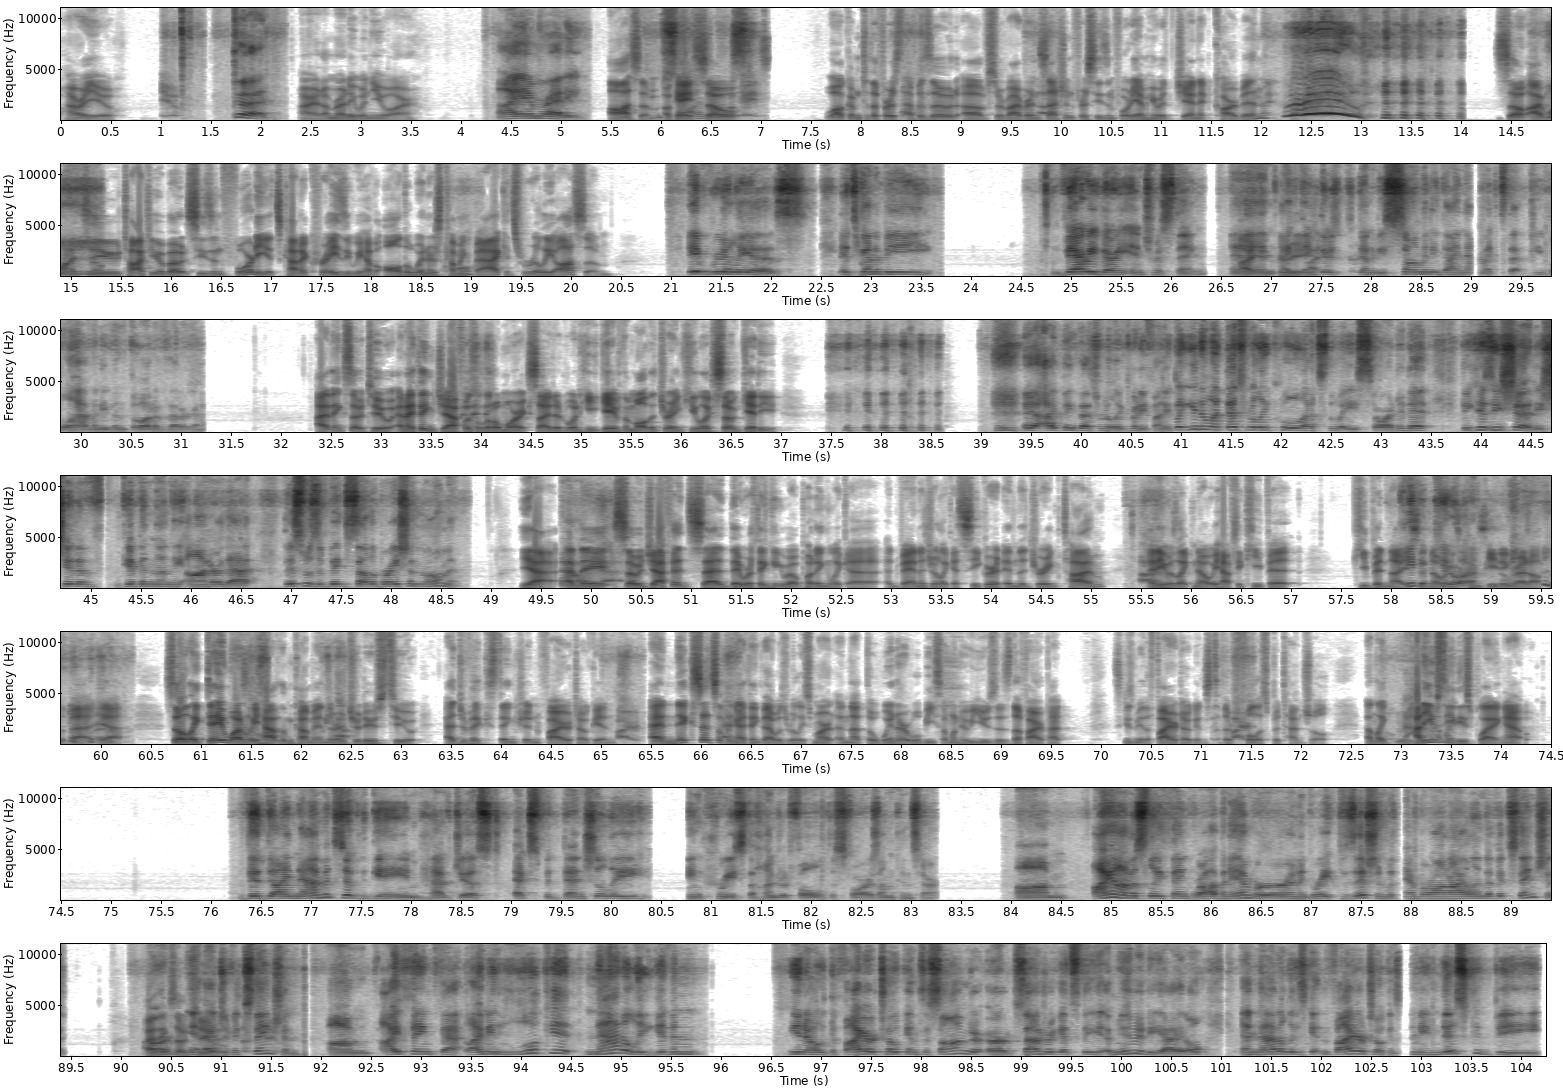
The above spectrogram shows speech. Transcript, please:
go. How are you? Good. All right, I'm ready when you are. I am ready. Awesome. Okay, so- so welcome to the first episode of Survivor in Session for season 40. I'm here with Janet Carbin. Woohoo! So I wanted to talk to you about season 40. It's kind of crazy. We have all the winners coming back. It's really awesome. it really is. It's going to be very, very interesting. And I agree. think there's going to be so many dynamics that people haven't even thought of that are going to. I think so too. And I think Jeff was a little more excited when he gave them all the drink. He looked so giddy. Yeah, I think that's really pretty funny. But you know what? That's really cool. That's the way he started it because he should. He should have given them the honor that this was a big celebration moment. Yeah, and know? they Yeah. so Jeff had said they were thinking about putting like a advantage or like a secret in the drink time, and he was like, "No, we have to keep it, keep it nice, Keep so it no pure." one's competing right off the bat." Yeah. So like day one, we have them come in. They're introduced to Edge of Extinction Fire Token, and Nick said something I think that was really smart, and that the winner will be someone who uses the fire pet, excuse me, the fire tokens to their fullest potential. And like, how do you see these playing out? the dynamics of the game have just exponentially increased a hundredfold as far as I'm concerned. Um, I honestly think Rob and Amber are in a great position with Amber on Island of Extinction. I think so too. Edge of Extinction. Um, I think that I mean, look at Natalie given, you know, the fire token to Sandra, or Sandra gets the immunity idol, and Natalie's getting fire tokens. I mean, this could be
